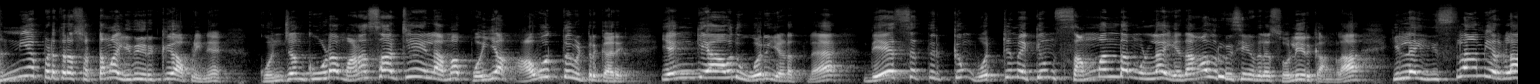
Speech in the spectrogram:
அந்நியப்படுத்துகிற சட்டமாக இது இருக்குது அப்படின்னு கொஞ்சம் கூட மனசாட்சியே இல்லாமல் பொய்யா அவுத்து விட்டுருக்காரு. எங்கேயாவது ஒரு இடத்துல தேசத்திற்கும் ஒற்றுமைக்கும் சம்பந்தம் உள்ள ஏதாவது ஒரு விஷயம் இதில் சொல்லியிருக்காங்களா? இல்லை இஸ்லாமியர்களா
